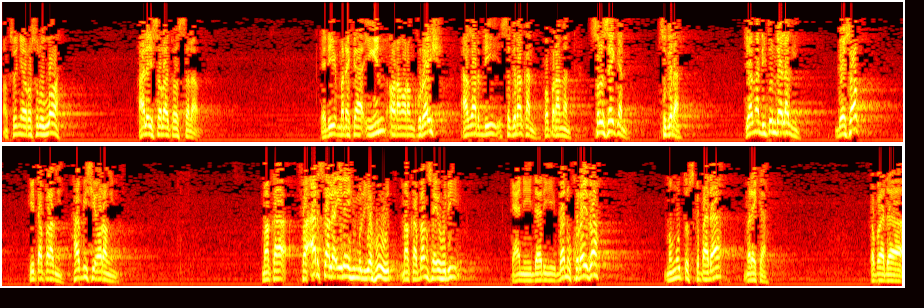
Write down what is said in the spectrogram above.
Maksudnya Rasulullah alaihi salatu wassalam. Jadi mereka ingin orang-orang Quraisy agar disegerakan peperangan, selesaikan segera. Jangan ditunda lagi. Besok kita perangi, habisi orang ini. Maka fa'arsala ilaihimul yahud, maka bangsa Yahudi yakni dari Banu Quraidah mengutus kepada mereka kepada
